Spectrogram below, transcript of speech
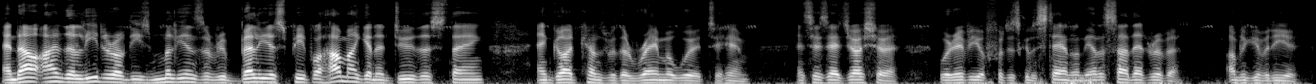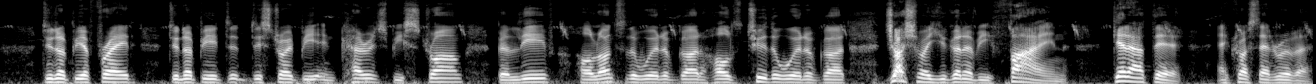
and now I'm the leader of these millions of rebellious people. How am I going to do this thing? And God comes with a rhema word to him and says, hey Joshua, wherever your foot is going to stand on the other side of that river, I'm going to give it to you. Do not be afraid. Do not be destroyed. Be encouraged. Be strong. Believe. Hold on to the word of God. Hold to the word of God. Joshua, you're going to be fine. Get out there and cross that river.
